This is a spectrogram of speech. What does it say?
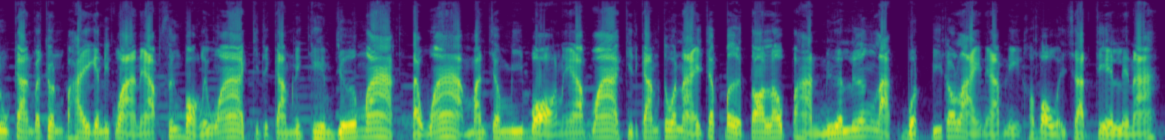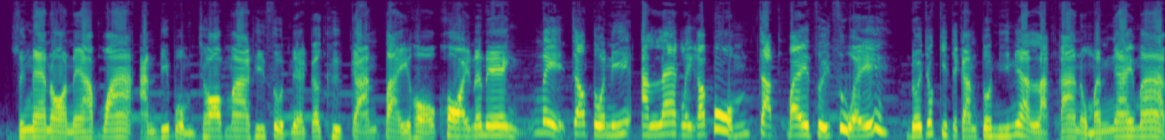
นูการประจนภัยกันดีกว่านะครับ ซึ่งบอกเลยว่ากิจกรรมในเกมเยอะมาก แต่ว่ามันจะมีบอกนะครับว่ากิจกรรมตัวไหนจะเปิดตอนเราผ่านเนื้อเรื่องหลักบทที่เท่าไหร่นะครับนี่เขาบอกไว้ชัดเจนเลยนะ ซึ่งแน่นอนนะครับว่าอันที่ผมชอบมากที่สุดเนี่ยก็คือการไต่หอคอยนั่นเองนี่เจ้าตัวนี้อันแรกเลยครับผมจัดไปสวยๆ โดยเจ้ากิจกรรมตัวนี้เนี่ยหลักการของมันง่ายมาก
